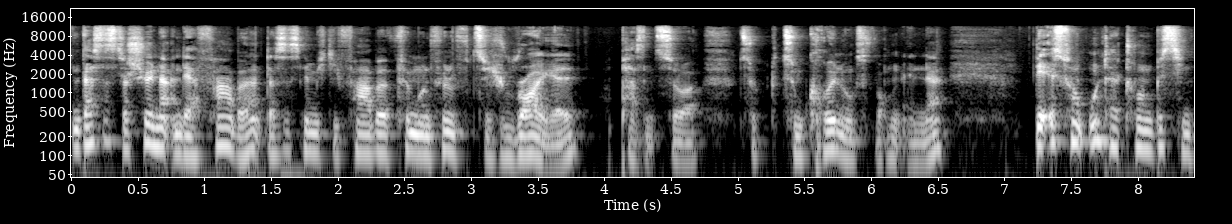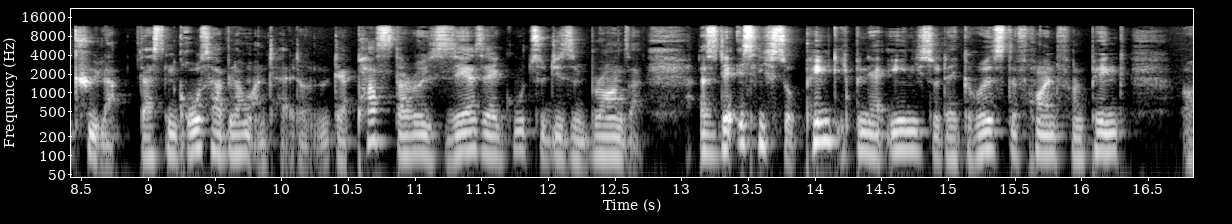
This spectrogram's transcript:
das ist das Schöne an der Farbe, das ist nämlich die Farbe 55 Royal, passend zur, zur, zum Krönungswochenende. Der ist vom Unterton ein bisschen kühler. Da ist ein großer Blauanteil drin. Und der passt dadurch sehr, sehr gut zu diesem Bronzer. Also der ist nicht so pink. Ich bin ja eh nicht so der größte Freund von Pink. Oh.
